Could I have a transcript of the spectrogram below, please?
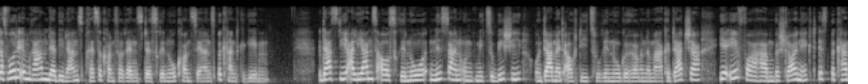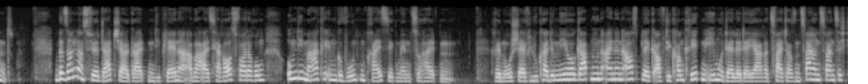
Das wurde im Rahmen der Bilanzpressekonferenz des Renault-Konzerns bekannt gegeben. Dass die Allianz aus Renault, Nissan und Mitsubishi und damit auch die zu Renault gehörende Marke Dacia ihr E-Vorhaben beschleunigt, ist bekannt. Besonders für Dacia galten die Pläne aber als Herausforderung, um die Marke im gewohnten Preissegment zu halten. Renault-Chef Luca de Meo gab nun einen Ausblick auf die konkreten E-Modelle der Jahre 2022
